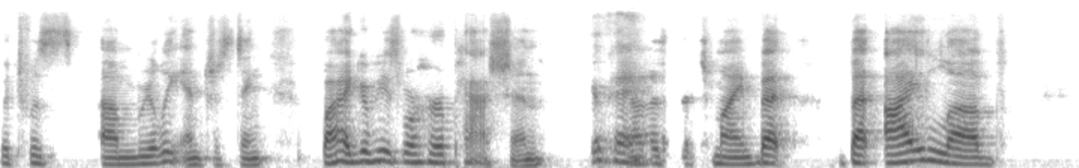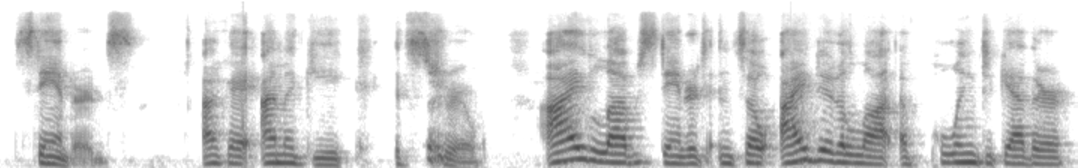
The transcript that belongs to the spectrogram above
which was um, really interesting. Biographies were her passion, Okay. not as much mine. But but I love standards. Okay, I'm a geek. It's true. I love standards, and so I did a lot of pulling together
